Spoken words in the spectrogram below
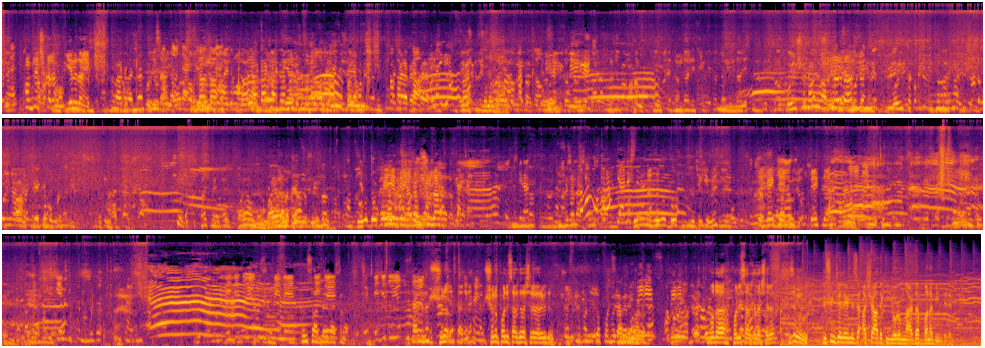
Komple çıkarın. Yeniden yapacağım. arkadaşlar. Biraz daha kaydırma. Biraz daha kaydırabiliriz. Çok beraber. Boyunluk takalım mı abi? Şunları da- Hoca bize boyunluk takabilir miyiz? Yerden şuradan. Tamam mı o taraf yerleştirelim. Çekeyim mi? Bekle. Bekle. Gevşek tamam burada bir saniye. Ece duyuyor musun beni? Ece, Ece duyuyor musun? Şunu Yeter. şunu polis arkadaşlara verebilir misin? Bu da polis arkadaşları. Bizim mi bu? Düşüncelerinizi aşağıdaki yorumlarda bana bildirin.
